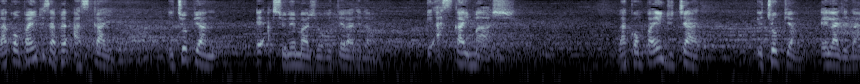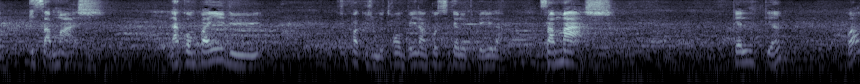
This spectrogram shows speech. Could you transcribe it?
la compagnie qui s'appelle Askai, Ethiopian, est actionnaire majoritaire là-dedans. Et Askai marche. La compagnie du Tchad, Ethiopian, est là-dedans. Et ça marche. La compagnie du. Faut pas que je me trompe, il a encore cité un autre pays là. Ça marche. Quel. Hein? Quoi?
